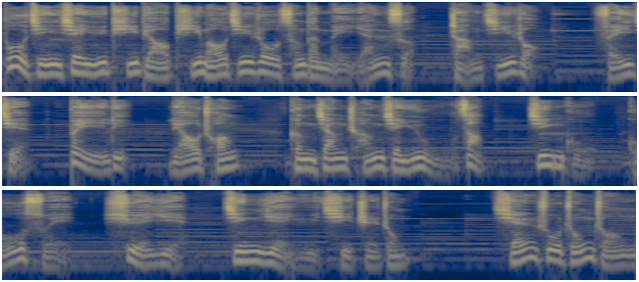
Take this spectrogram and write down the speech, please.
不仅限于体表皮毛肌肉层的美颜色、长肌肉、肥健、背力、疗疮，更将呈现于五脏、筋骨、骨髓、血液、精液与气之中。前述种种，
